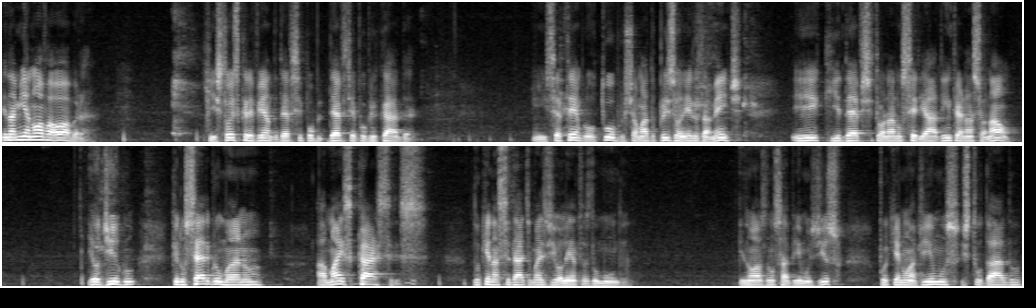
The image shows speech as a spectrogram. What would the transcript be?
E na minha nova obra, que estou escrevendo, deve ser, deve ser publicada em setembro, outubro, chamado Prisioneiros da Mente, e que deve se tornar um seriado internacional, eu digo que no cérebro humano há mais cárceres do que nas cidades mais violentas do mundo. E nós não sabíamos disso porque não havíamos estudado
